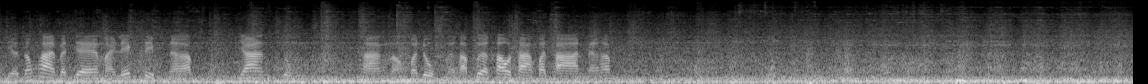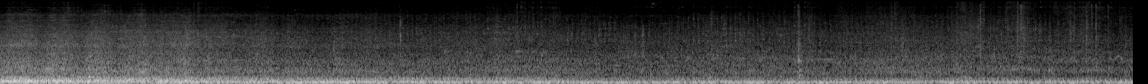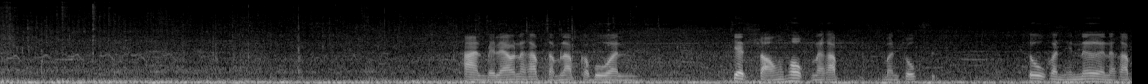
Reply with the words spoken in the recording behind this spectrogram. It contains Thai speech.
เดี๋ยวต้องผ่านประแจหมายเลขสิบนะครับ ย่านตรงทางหนองประดุกนะครับ เพื่อเข้าทางประธานนะครับ ผ่านไปแล้วนะครับสำหรับกระบวน 726 นะครับบรรทุกตู้คอนเทนเนอร์นะครับ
